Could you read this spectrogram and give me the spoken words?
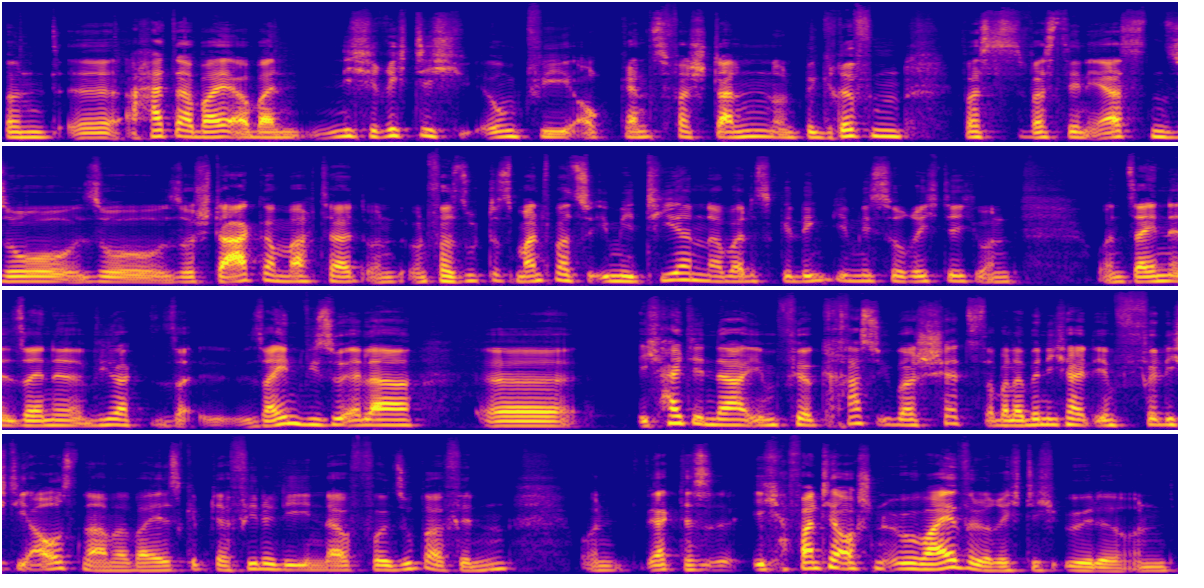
und äh, hat dabei aber nicht richtig irgendwie auch ganz verstanden und begriffen, was, was den ersten so, so, so stark gemacht hat und, und versucht das manchmal zu imitieren, aber das gelingt ihm nicht so richtig und, und seine, seine, wie gesagt, sein visueller äh, ich halte ihn da eben für krass überschätzt, aber da bin ich halt eben völlig die Ausnahme, weil es gibt ja viele, die ihn da voll super finden. Und das, ich fand ja auch schon Arrival richtig öde. Und,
